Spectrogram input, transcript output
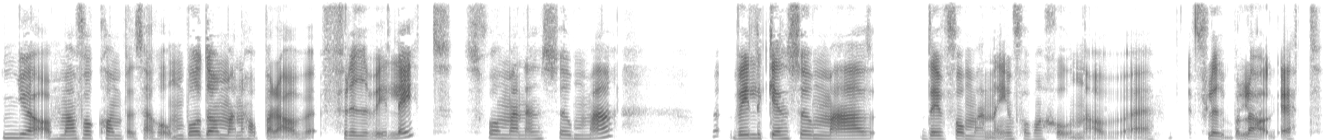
Ja, man får kompensation. Både om man hoppar av frivilligt så får man en summa. Vilken summa, det får man information av eh, flygbolaget.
